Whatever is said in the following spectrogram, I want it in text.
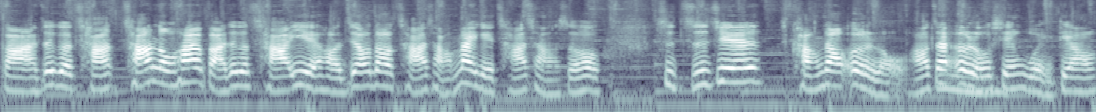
把这个茶茶农，他要把这个茶叶哈交到茶厂卖给茶厂的时候，是直接扛到二楼，然后在二楼先尾雕，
